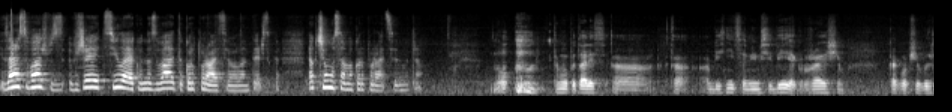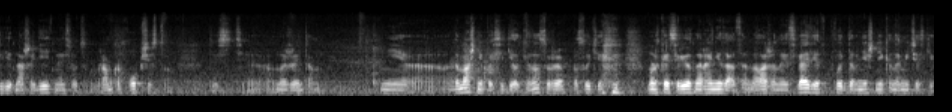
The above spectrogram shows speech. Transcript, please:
І зараз у вас вз- вже ціла, як ви називаєте, корпорація волонтерська. Так чому саме корпорація, Дмитро? Ну, это мы пытались э, как-то объяснить самим себе и окружающим, как вообще выглядит наша деятельность вот в рамках общества. То есть э, мы же там не э, домашние посиделки, у нас уже, по сути, можно сказать, серьезная организация, налаженные связи вплоть до внешнеэкономических.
